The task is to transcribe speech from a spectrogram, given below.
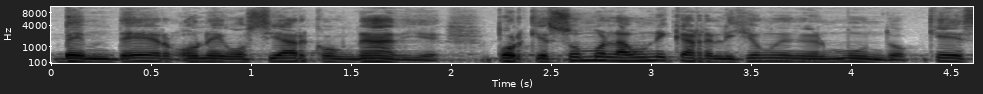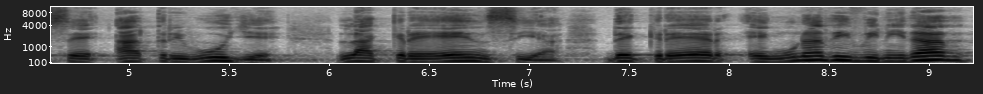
vender o negociar con nadie, porque somos la única religión en el mundo que se atribuye la creencia de creer en una divinidad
